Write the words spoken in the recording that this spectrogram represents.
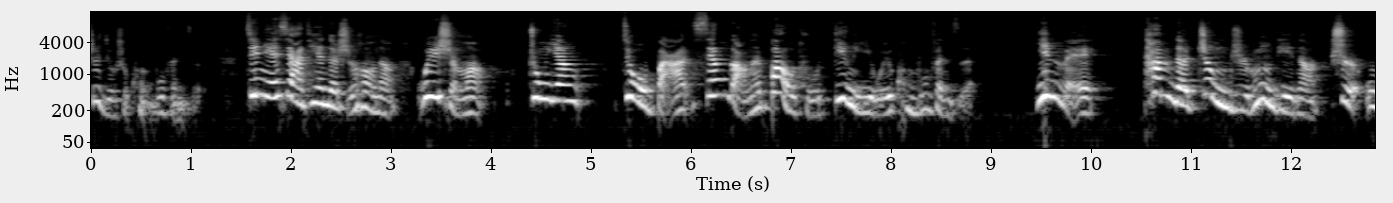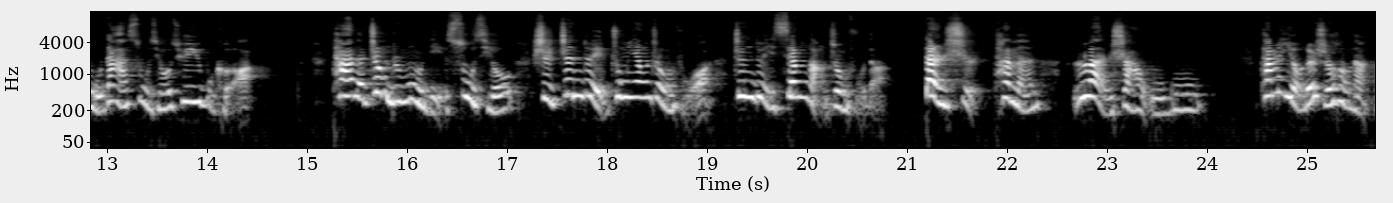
这就是恐怖分子。今年夏天的时候呢，为什么中央就把香港的暴徒定义为恐怖分子？因为他们的政治目的呢是五大诉求缺一不可。他的政治目的诉求是针对中央政府、针对香港政府的，但是他们滥杀无辜，他们有的时候呢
